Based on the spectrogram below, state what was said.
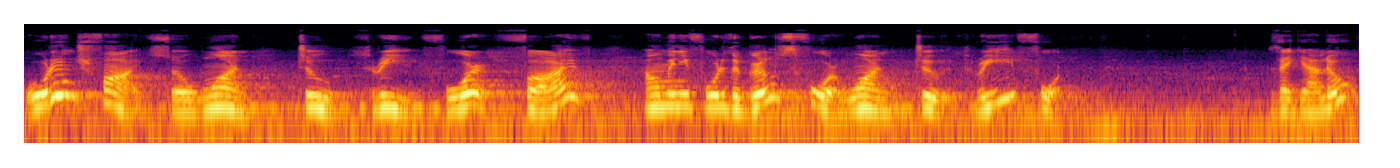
orange? Five. So one, two, three, four, five. How many for the girls? Four. One, two, three, four. The yellow,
